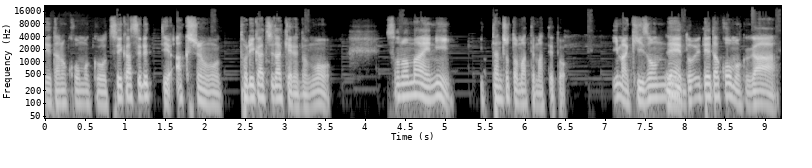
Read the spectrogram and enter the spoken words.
データの項目を追加するっていうアクションを取りがちだけれども、その前に、一旦ちょっと待って待ってと。今既存でどういうデータ項目が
